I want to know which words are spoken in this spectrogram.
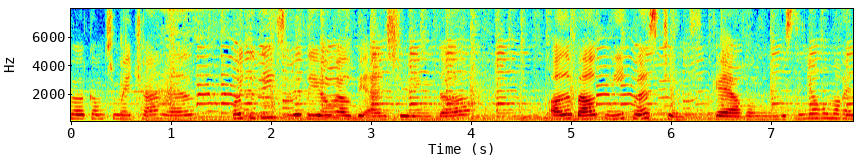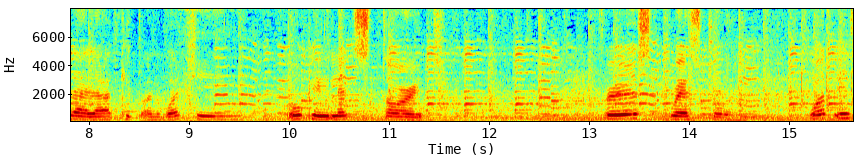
Welcome to my channel. For today's video, I'll be answering the all about me questions. Kaya kung gusto niyo ako makilala, keep on watching. Okay, let's start. First question. What is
